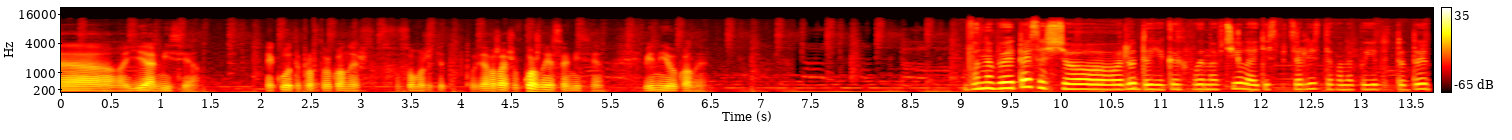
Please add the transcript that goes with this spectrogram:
е, є місія, яку ти просто виконуєш в своєму житті. Тобто я вважаю, що в кожного є своя місія, він її виконує. Ви не боїтеся, що люди, яких ви навчили, it спеціалісти, вони поїдуть туди,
